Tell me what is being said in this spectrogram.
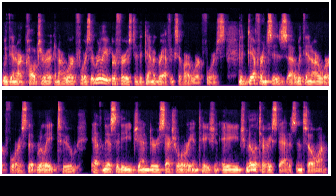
within our culture and our workforce, it really refers to the demographics of our workforce, the differences uh, within our workforce that relate to ethnicity, gender, sexual orientation, age, military status, and so on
